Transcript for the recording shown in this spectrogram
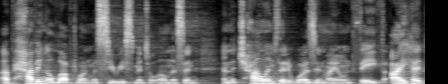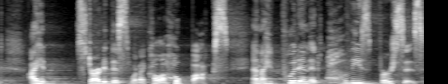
of having a loved one with serious mental illness and, and the challenge that it was in my own faith, I had, I had started this, what I call a hope box and I had put in it all these verses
